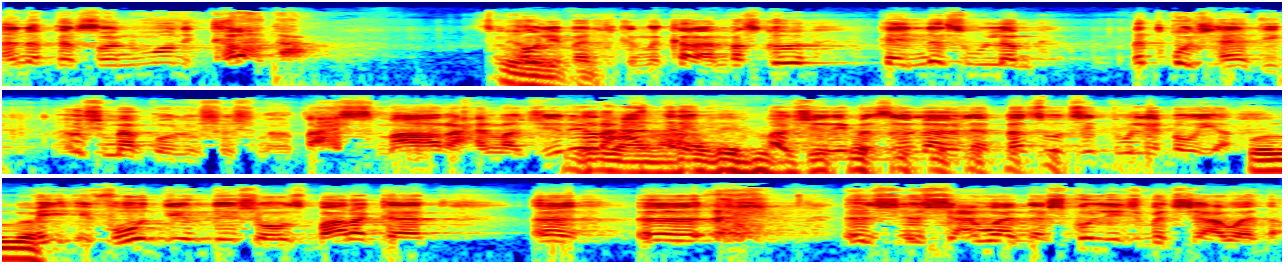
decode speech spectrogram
أنا personnellement كرهتها سمحوا لي بهذه الكلمة كرهها parce que كاين ناس ولا ما تقولش هذيك. واش ما نقولوش؟ واش ما طاح السما راح l'Algérie راح أدري. Algérie مازال لاباس وتزيد تولي قوية. mais il faut دير des choses بركات. آه آه الشعواده شكون اللي جبد الشعواده؟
